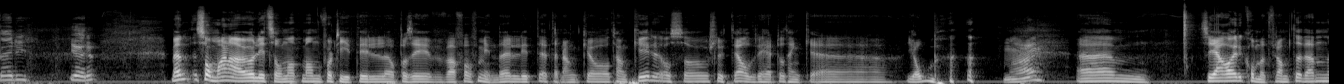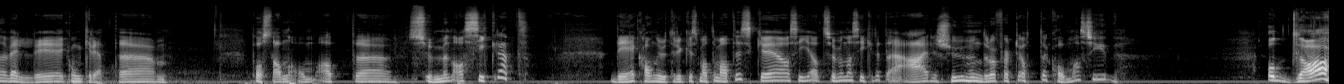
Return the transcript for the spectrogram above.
bør gjøre. Men sommeren er jo litt sånn at man får tid til, si, i hvert fall for min del, litt ettertanke og tanker. Og så slutter jeg aldri helt å tenke eh, jobb. Nei. Um, så jeg har kommet fram til den veldig konkrete påstanden om at eh, summen av sikkerhet det kan uttrykkes matematisk ved å si at summen av sikkerhet er 748,7. Og da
